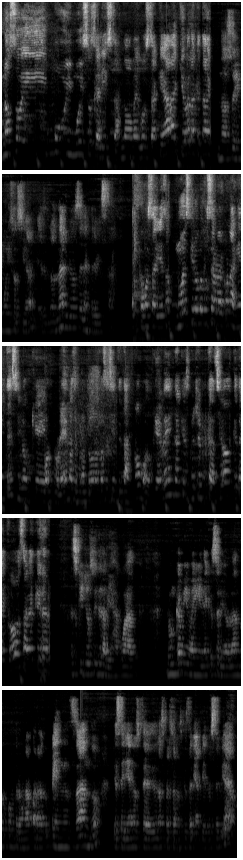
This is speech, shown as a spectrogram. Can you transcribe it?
No soy muy, muy socialista. No me gusta que, ay, qué hola, ¿qué tal? No soy muy social. Es los nervios de la entrevista. ¿Cómo está y eso? No es que no me guste hablar con la gente, sino que por problemas de pronto uno no se siente tan cómodo. Que venga, que escuche mi canción, que tal cosa, a ver qué. Es que yo soy de la vieja guardia. Nunca me imaginé que estaría hablando contra un aparato pensando que serían ustedes las personas que estarían viendo este video.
